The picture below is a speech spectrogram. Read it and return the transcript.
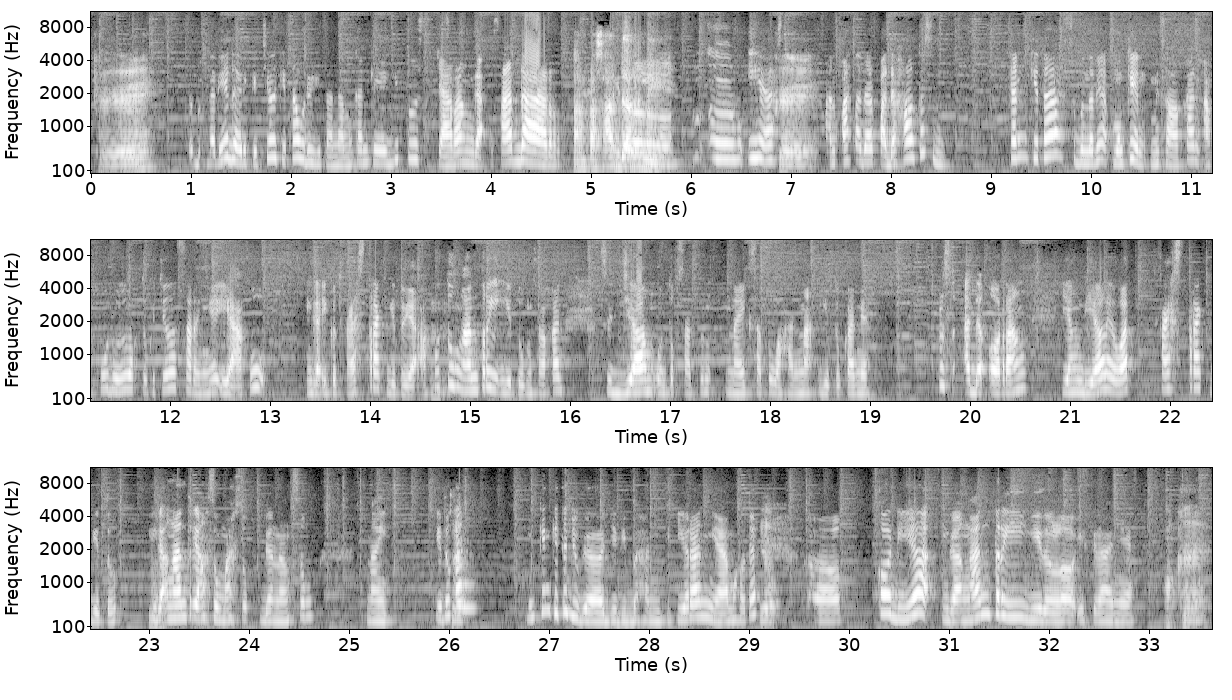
Oke. Sebenarnya dari kecil kita udah ditanamkan kayak gitu secara nggak sadar. Tanpa sadar Gitu. nih. Mm-mm, iya. Oke. tanpa sadar. Padahal tuh kan kita sebenarnya mungkin misalkan aku dulu waktu kecil seringnya ya aku nggak ikut fast track gitu ya. Aku Hmm. tuh ngantri gitu. Misalkan sejam untuk satu naik satu wahana gitu kan ya. Terus ada orang yang dia lewat fast track gitu. Hmm. nggak ngantri langsung masuk dan langsung naik. Itu kan mungkin kita juga jadi bahan pikiran ya. Maksudnya Ya. eh, kok dia nggak ngantri gitu loh istilahnya Oke.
